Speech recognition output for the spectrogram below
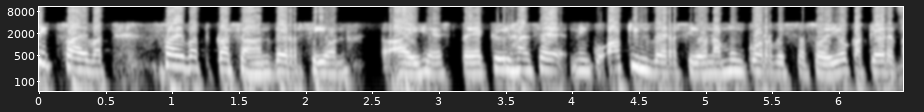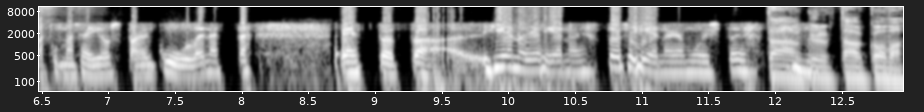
Sitten saivat, saivat kasaan version aiheesta ja kyllähän se niin kuin Akin versiona mun korvissa soi joka kerta, kun mä sen jostain kuulen. Että et, tota, hienoja, hienoja, tosi hienoja muistoja. Tää on kyllä, tää on kova.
